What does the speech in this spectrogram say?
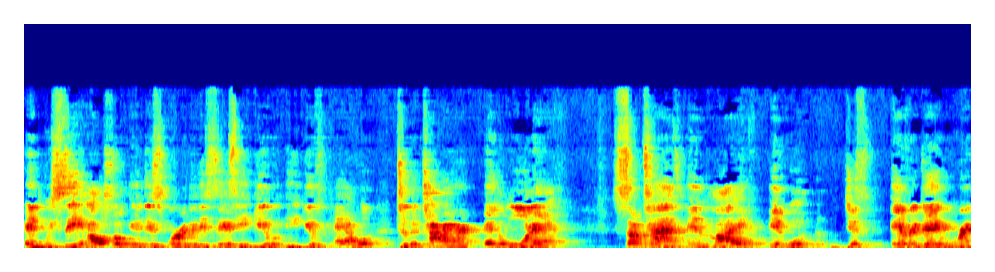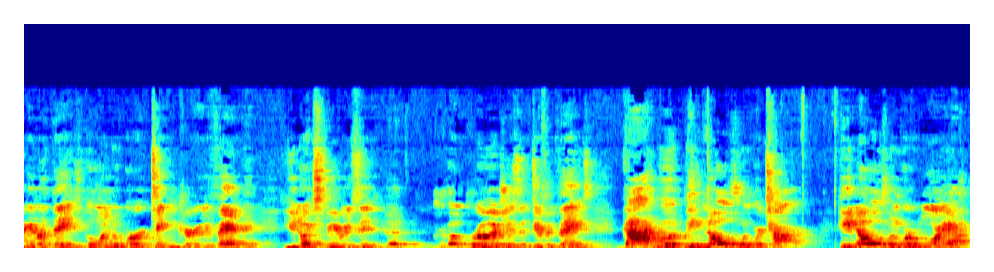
And we see also in this word that it says he, give, he gives power to the tired and the worn out. Sometimes in life, it will just everyday regular things, going to work, taking care of your family, you know, experiencing uh, uh, grudges and different things. God will, he knows when we're tired. He knows when we're worn out.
